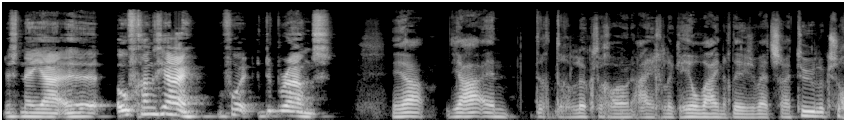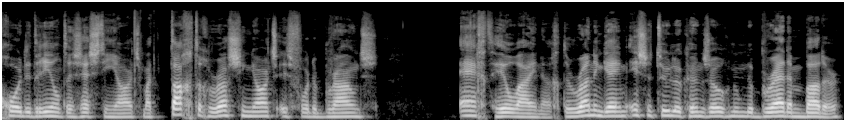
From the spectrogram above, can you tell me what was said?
Dus nee, ja, overgangsjaar voor de Browns. Ja, ja en er, er lukte gewoon eigenlijk heel weinig deze wedstrijd. Tuurlijk, ze gooiden 316 yards, maar 80 rushing yards is voor de Browns echt heel weinig. De running game is natuurlijk hun zogenoemde bread and butter.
